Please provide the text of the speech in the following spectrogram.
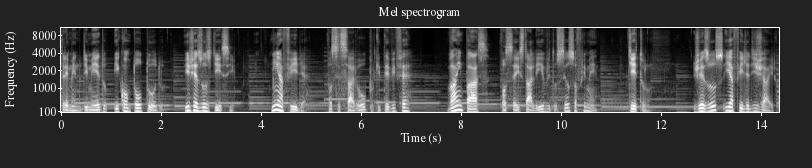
tremendo de medo, e contou tudo. E Jesus disse: Minha filha, você sarou porque teve fé. Vá em paz, você está livre do seu sofrimento. Título: Jesus e a filha de Jairo.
